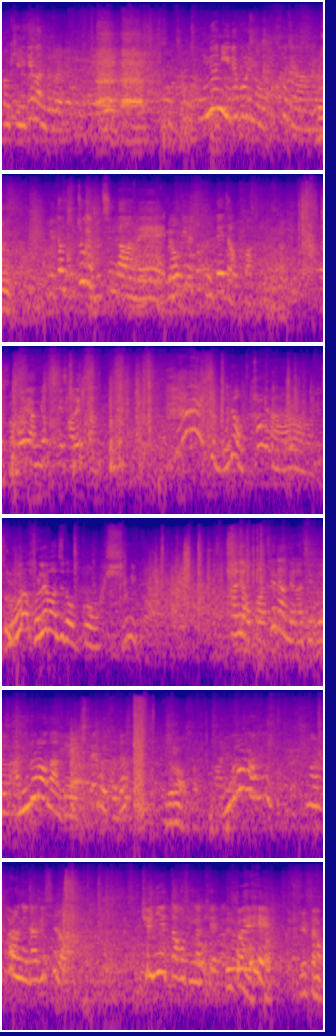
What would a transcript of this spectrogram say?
더 길게 만들어야 되겠네. 공연이 이래버리면 어떡하냐. 그러니까. 일단 그쪽에 붙인 다음에 여기를 조금 떼자, 오빠. 거의 안 겹치게 잘했다. 진짜 뭐냐, 어떡하냐. 뭐야, 걸레 바지도 없고. 그러니까. 아니, 오빠, 최대한 내가 지금 안 늘어나게 빼고 있거든? 늘어났다. 안 늘어나. 나 오빠랑 일하기 싫어. 괜히 했다고 생각해. 후회해. 일단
